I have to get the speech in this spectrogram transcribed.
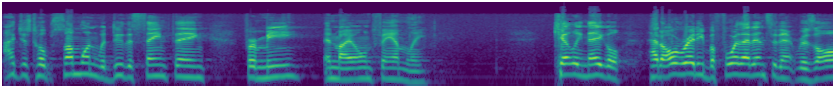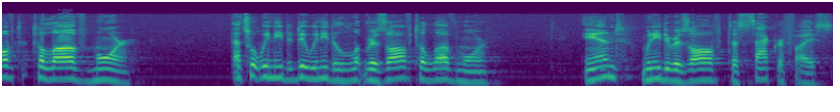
I just hope someone would do the same thing for me and my own family. Kelly Nagel had already, before that incident, resolved to love more. That's what we need to do. We need to resolve to love more. And we need to resolve to sacrifice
